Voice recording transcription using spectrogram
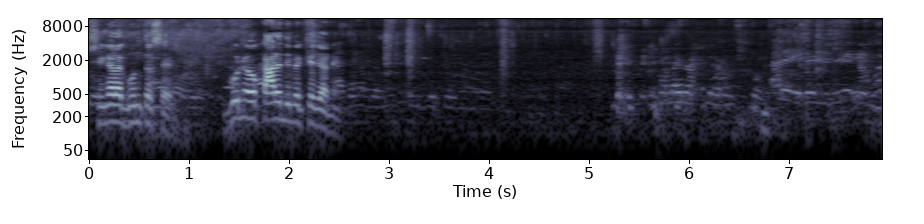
সিঙ্গারা গুনতেছে। গুনে ও কারে দিবে কে জানে জিজ্ঞেস করো জিজ্ঞেস করো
